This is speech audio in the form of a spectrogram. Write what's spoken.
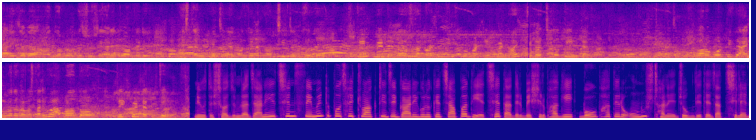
গাড়ি যেটা দুর্ঘটনা করেছি সেই গাড়িগুলো অলরেডি রাস্তায় উঠেছে এখন যেটা করছি যে দ্রুত ট্রিটমেন্টের ব্যবস্থা করার জন্য প্রপার ট্রিটমেন্ট হয়। সেটা ছিল তিনটা। পরবর্তীতে আইনগত ব্যবস্থা আপাতত ট্রিটমেন্টটা খুব নিহত স্বজনরা জানিয়েছেন, সিমেন্ট বোঝাই ট্রাকটি যে গাড়িগুলোকে চাপা দিয়েছে, তাদের বেশিরভাগই বৌভাতের অনুষ্ঠানে যোগ দিতে যাচ্ছিলেন।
